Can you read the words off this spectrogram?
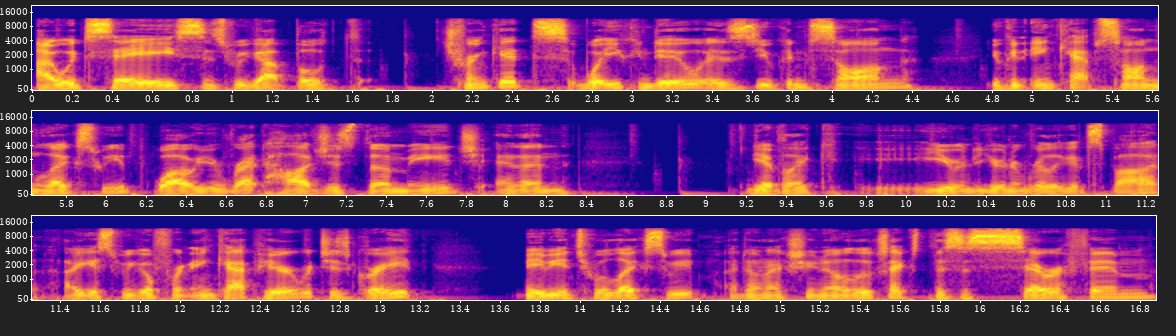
I would say since we got both trinkets, what you can do is you can song, you can incap song leg sweep while your ret hodges the mage, and then you have like you're you're in a really good spot. I guess we go for an incap here, which is great. Maybe into a leg sweep. I don't actually know. It looks like this is Seraphim.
